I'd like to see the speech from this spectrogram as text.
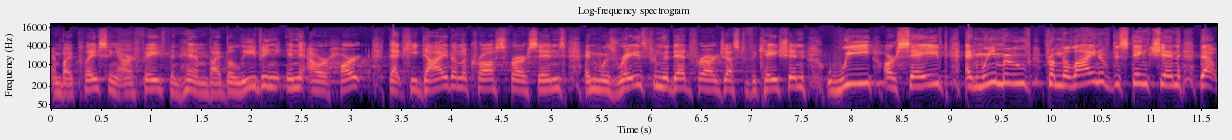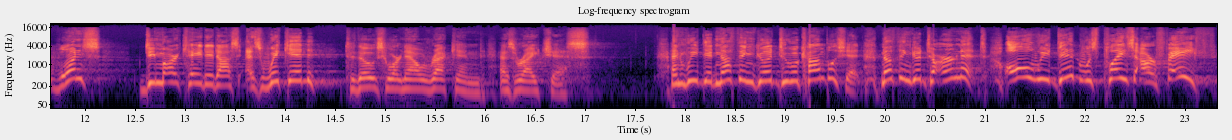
And by placing our faith in Him, by believing in our heart that He died on the cross for our sins and was raised from the dead for our justification, we are saved and we move from the line of distinction that once demarcated us as wicked to those who are now reckoned as righteous. And we did nothing good to accomplish it, nothing good to earn it. All we did was place our faith.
